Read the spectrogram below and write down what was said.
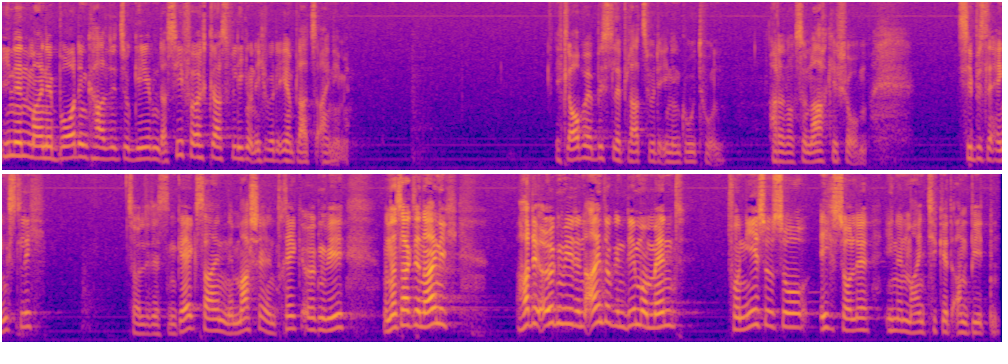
Ihnen meine Boardingkarte zu geben, dass Sie First Class fliegen und ich würde Ihren Platz einnehmen. Ich glaube, ein bisschen Platz würde Ihnen gut tun. Hat er noch so nachgeschoben. Sie ein bisschen ängstlich. Sollte das ein Gag sein, eine Masche, ein Trick irgendwie? Und dann sagt er, nein, ich, hatte irgendwie den Eindruck in dem Moment von Jesus so, ich solle ihnen mein Ticket anbieten.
